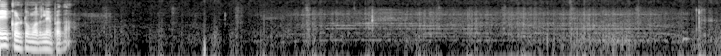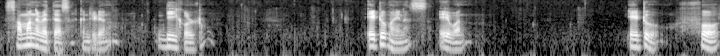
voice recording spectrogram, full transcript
ಎ ಟು ಮೊದಲನೇ ಪದ. ಸಾಮಾನ್ಯ ವ್ಯತ್ಯಾಸ, ಕಂಡುಹಿಡಿಯೋಣ. D equal to A two minus A one A two four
